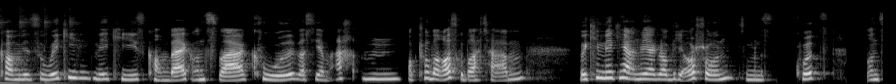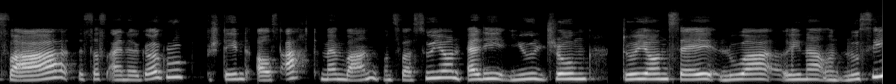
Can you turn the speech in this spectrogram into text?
Kommen wir zu Wiki Mickeys Comeback und zwar cool, was sie am 8. Oktober rausgebracht haben. Wiki Mickey hatten wir ja, glaube ich, auch schon, zumindest kurz. Und zwar ist das eine Girl Group bestehend aus acht Membern, und zwar Suyeon, Ellie, Yu Jung, Doyeon, Sei, Lua, Rina und Lucy.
